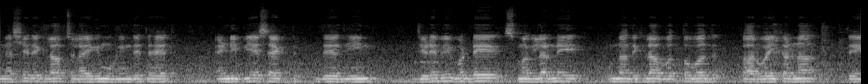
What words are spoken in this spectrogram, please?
ਨਸ਼ੇ ਦੇ ਖਿਲਾਫ ਚਲਾਈ ਗਈ ਮੁਹਿੰਮ ਦੇ ਤਹਿਤ ਐਨਡੀਪੀਐਸ ਐਕਟ ਦੇ ਅਧੀਨ ਜਿਹੜੇ ਵੀ ਵੱਡੇ ਸਮਗਲਰ ਨੇ, ਉਹਨਾਂ ਦੇ ਖਿਲਾਫ ਵੱਧ ਤੋਂ ਵੱਧ ਕਾਰਵਾਈ ਕਰਨਾ ਤੇ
